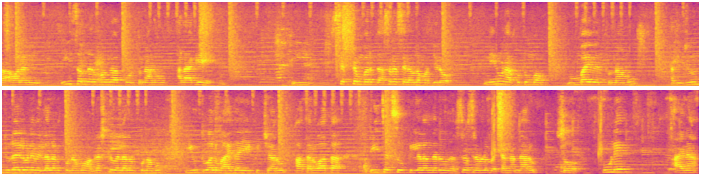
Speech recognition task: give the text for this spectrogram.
రావాలని ఈ సందర్భంగా కోరుతున్నాను. అలాగే ఈ సెప్టెంబర్ దసరా సెలవుల మధ్యలో నేను నా కుటుంబం ముంబై వెళ్తున్నాము. అది జూన్ జూలైలోనే వెళ్ళాలనుకున్నాము. ఆగస్టులో వెళ్ళాలనుకున్నాము. యూత్ వాళ్ళు వాయిదా వేయించారు ఆ తర్వాత టీచర్స్ పిల్లలందరూ దసరా సెలవులో పెట్టండి అన్నారు. సో పూలే ఆయన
